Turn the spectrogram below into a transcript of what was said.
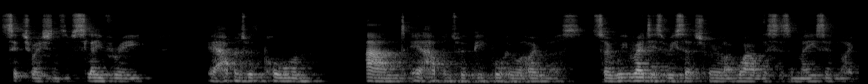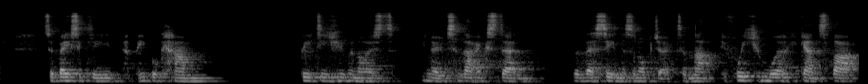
situations of slavery, it happens with porn, and it happens with people who are homeless. So we read his research, we were like, wow, this is amazing. Like, so basically, people can be dehumanized, you know, to that extent that they're seen as an object. And that if we can work against that,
